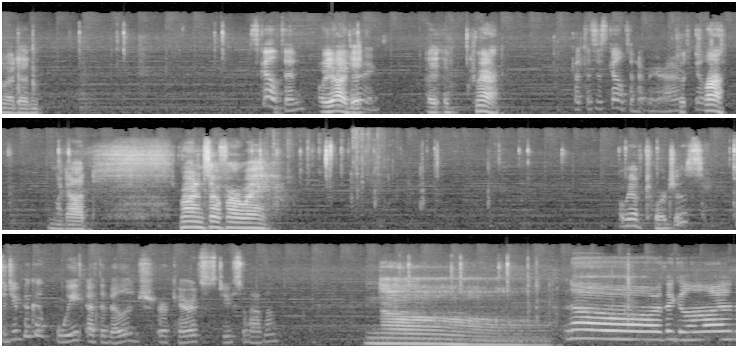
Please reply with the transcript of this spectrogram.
No, I didn't. Skeleton? Oh yeah, I did. doing? I, I, come here. But there's a skeleton over here. I Come have here. Oh my god. Running so far away. Oh, we have torches? Did you pick up wheat at the village or carrots? Do you still have them? No. No, are they gone?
